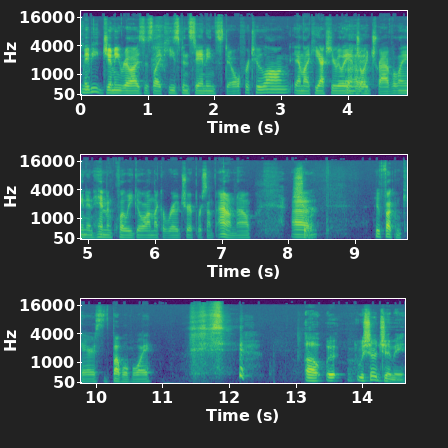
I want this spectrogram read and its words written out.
maybe Jimmy realizes like he's been standing still for too long, and like he actually really Uh-huh. enjoyed traveling, and him and Chloe go on like a road trip or something. I don't know. Sure. Um, Who fucking cares? It's Bubble Boy. Oh, uh, we show Jimmy,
